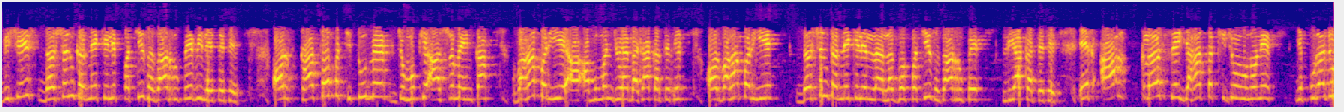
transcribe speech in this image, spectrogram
विशेष दर्शन करने के लिए पच्चीस हज़ार रुपए भी लेते थे। और खासतौर पर चित्तूर में जो मुख्य आश्रम है इनका वहाँ पर ये अमूमन जो है बैठा करते थे और वहाँ पर ये दर्शन करने के लिए लगभग पच्चीस हज़ार रुपए लिया करते थे। एक आम क्लर्क से यहाँ तक कि जो उन्होंने ये पूरा जो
